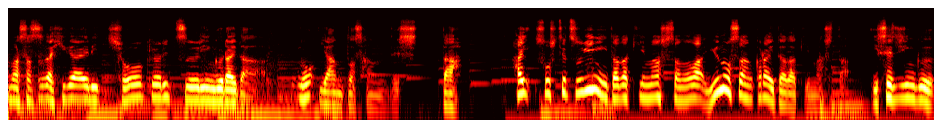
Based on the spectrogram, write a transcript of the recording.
まあ、さすが日帰り長距離ツーリングライダーのヤントさんでした。はい。そして次にいただきましたのは、ゆのさんからいただきました。伊勢神宮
